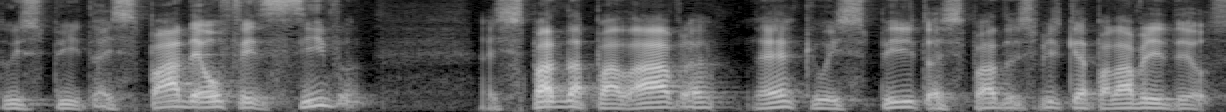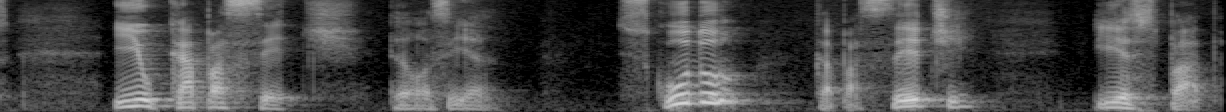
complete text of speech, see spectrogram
do Espírito. A espada é ofensiva, a espada da palavra, né, que o Espírito, a espada do Espírito, que é a palavra de Deus. E o capacete. Então, assim, é escudo, capacete e espada.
